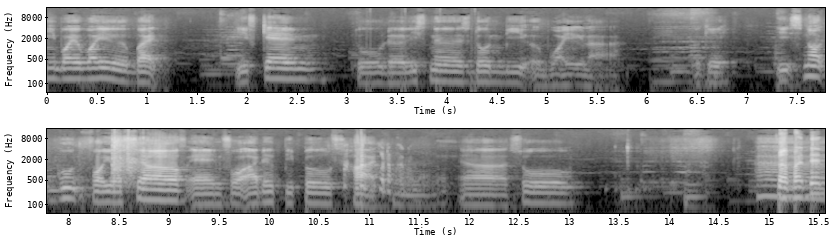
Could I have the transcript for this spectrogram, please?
ni buaya-buaya but if can to the listeners don't be a buaya lah. Okay. It's not good for yourself and for other people's heart. Ya, so So, but then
